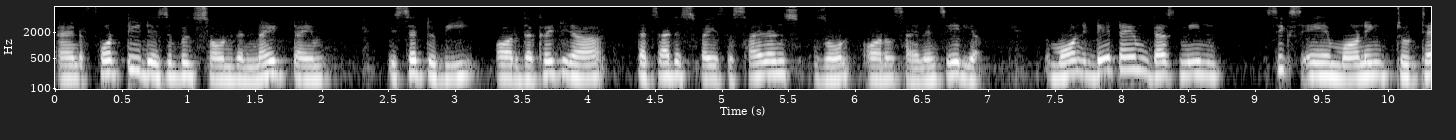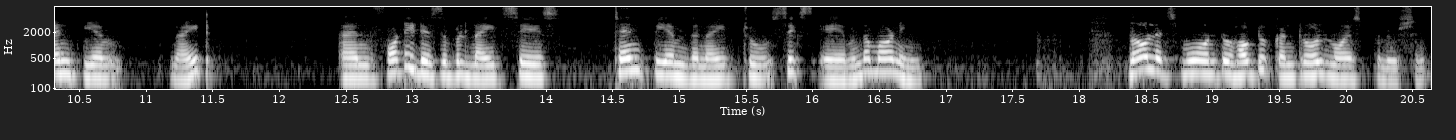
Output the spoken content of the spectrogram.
and 40 decibel sound in the night time is said to be or the criteria that satisfies a silence zone or a silence area. The Morning daytime does mean 6 a.m. morning to 10 p.m. night and 40 decibel night says 10 p.m. the night to 6 a.m. in the morning. Now let's move on to how to control noise pollution.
